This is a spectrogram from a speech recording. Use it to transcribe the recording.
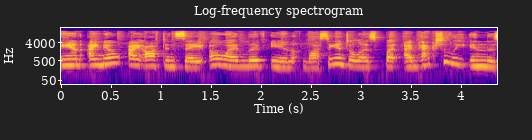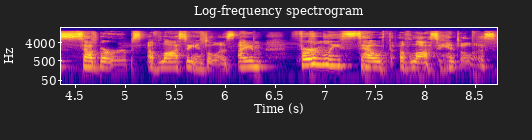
And I know I often say, oh, I live in Los Angeles, but I'm actually in the suburbs of Los Angeles. I am firmly south of Los Angeles.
